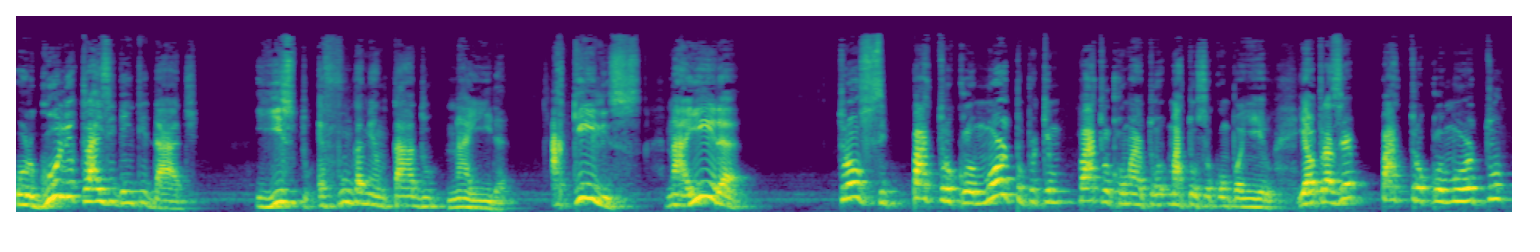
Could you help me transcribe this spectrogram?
Orgulho traz identidade, e isto é fundamentado na ira. Aquiles, na ira, trouxe Patroclo morto, porque Patroclo matou, matou seu companheiro. E ao trazer Patroclo morto,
